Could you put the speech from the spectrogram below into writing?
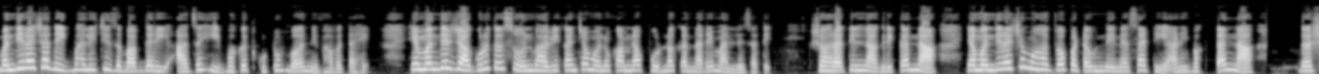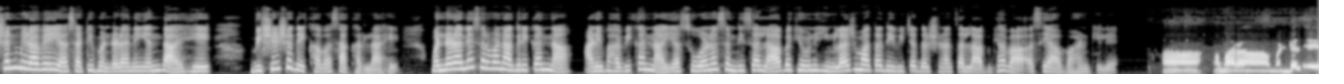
मंदिराच्या देखभालीची जबाबदारी आजही भगत कुटुंब निभावत आहे. हे मंदिर जागृत असून भाविकांच्या मनोकामना पूर्ण करणारे मानले जाते. शहरातील नागरिकांना या मंदिराचे महत्त्व पटवून देण्यासाठी आणि भक्तांना दर्शन मिळावे यासाठी मंडळाने यंदा हे विशेष देखावा साकारला आहे. मंडळाने सर्व नागरिकांना आणि भाविकांना या सुवर्ण संधीचा लाभ घेऊन हिंगलाज माता देवीच्या दर्शनाचा लाभ घ्यावा असे आवाहन केले हमारा मंडल है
